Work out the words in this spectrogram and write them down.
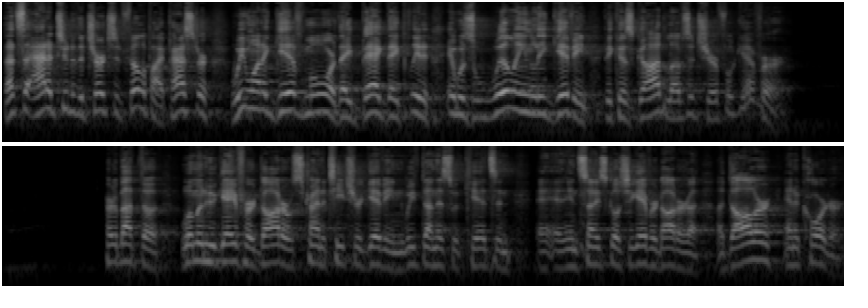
That's the attitude of the church at Philippi. Pastor, we want to give more. They begged, they pleaded. It was willingly giving because God loves a cheerful giver. Heard about the woman who gave her daughter, was trying to teach her giving. We've done this with kids and in Sunday school. She gave her daughter a, a dollar and a quarter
